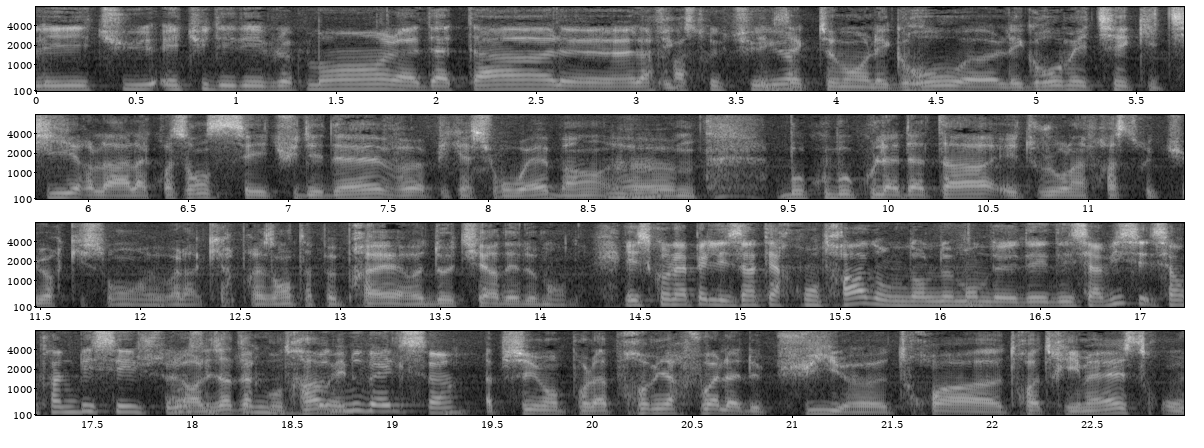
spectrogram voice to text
les études, études et développement, la data, l'infrastructure. Exactement, les gros les gros métiers qui tirent la, la croissance, c'est études et dev, applications web, hein, mm -hmm. beaucoup beaucoup la data et toujours l'infrastructure qui sont voilà qui représentent à peu près deux tiers des demandes. Et ce qu'on appelle les intercontrats donc dans le monde des, des services, c'est en train de baisser. Justement. Alors les intercontrats, une bonne nouvelle ça. Absolument. Pour la première fois là depuis euh, trois, trois trimestres, on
